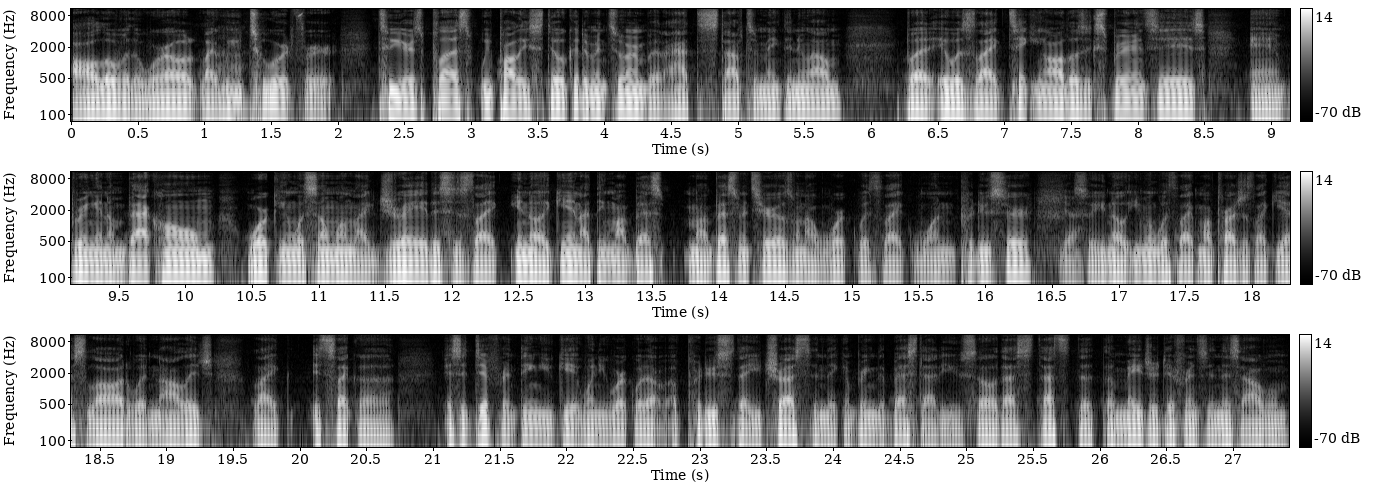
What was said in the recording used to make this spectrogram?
all over the world. Like we Uh-huh. toured for two years plus. We probably still could have been touring, but I had to stop to make the new album. But it was like taking all those experiences and bringing them back home. Working with someone like Dre. This is like you know, again, I think my best my best materials when I work with like one producer. Yeah. So you know, even with like my projects like Yes Lawd with Knxwledge, like it's like a it's a different thing you get when you work with a, a producer that you trust and they can bring the best out of you. So that's that's the, the major difference in this album,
